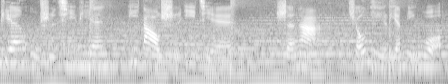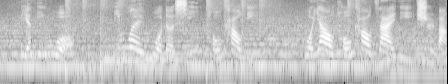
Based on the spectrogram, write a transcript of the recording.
篇五十七篇一到十一节，神啊，求你怜悯我，怜悯我，因为我的心投靠你。我要投靠在你翅膀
